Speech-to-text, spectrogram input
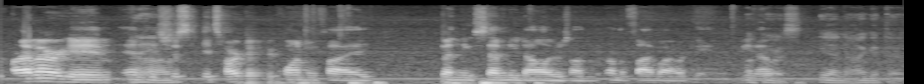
a five hour game, and it's Uh-huh. just it's hard to quantify spending seventy dollars on on the five hour game. You of know, course. Yeah, no, I get that.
